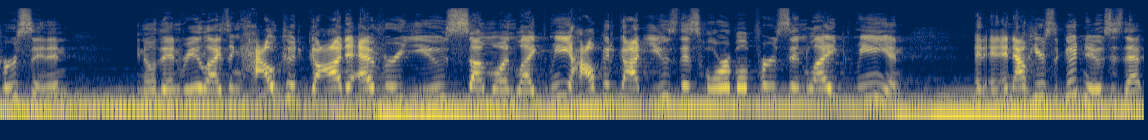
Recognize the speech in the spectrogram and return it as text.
person. And you know, then realizing how could God ever use someone like me? How could God use this horrible person like me? And, and, and now here's the good news is that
